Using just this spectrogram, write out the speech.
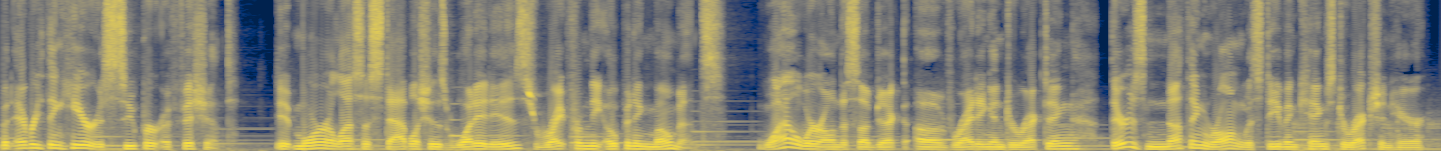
but everything here is super efficient. It more or less establishes what it is right from the opening moments. While we're on the subject of writing and directing, there is nothing wrong with Stephen King's direction here.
